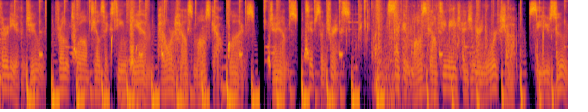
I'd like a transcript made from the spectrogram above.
30th June, from 12 till 16 p.m. Powerhouse Moscow, lives, jams, tips and tricks. Second Moscow Teenage Engineering Workshop, see you soon.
